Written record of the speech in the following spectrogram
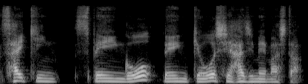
最近スペイン語を勉強し始めました。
